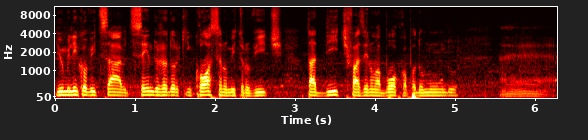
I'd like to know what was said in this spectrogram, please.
e o Milinkovic Savic sendo o jogador que encosta no Mitrovic, o Tadic fazendo uma boa Copa do Mundo. É,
